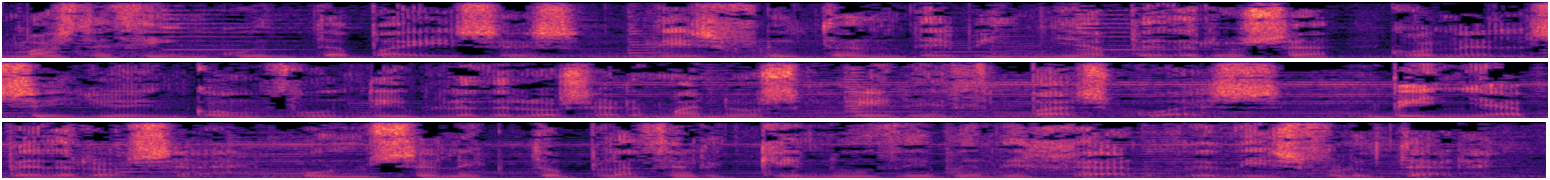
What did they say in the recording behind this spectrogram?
Más de 50 países disfrutan de Viña Pedrosa con el sello inconfundible de los hermanos Pérez Pascuas. Viña Pedrosa, un selecto placer que no debe dejar de disfrutar.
